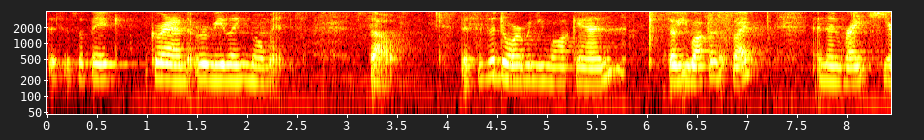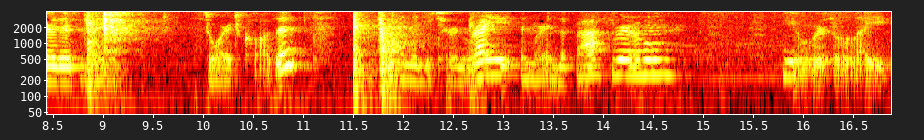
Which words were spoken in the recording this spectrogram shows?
This is a big grand revealing moment so this is the door when you walk in. So you walk in this way and then right here there's a nice storage closet. And then you turn right and we're in the bathroom. You, where's the light?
